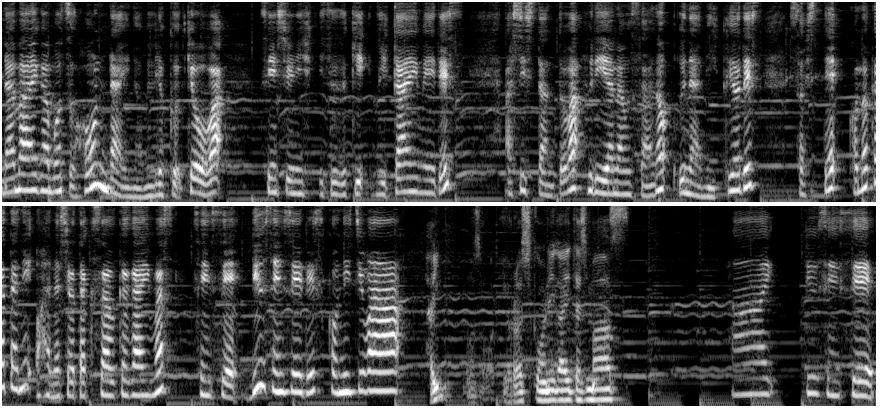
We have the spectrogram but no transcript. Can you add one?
名前が持つ本来の魅力。今日は先週に引き続き2回目です。アシスタントはフリーアナウンサーのうなみいくよです。そしてこの方にお話をたくさん伺います。先生りゅう先生です。こんにちは。はいどうぞよろしくお願いいたします。はいりゅう先生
